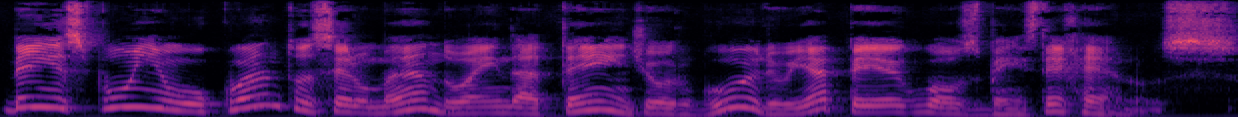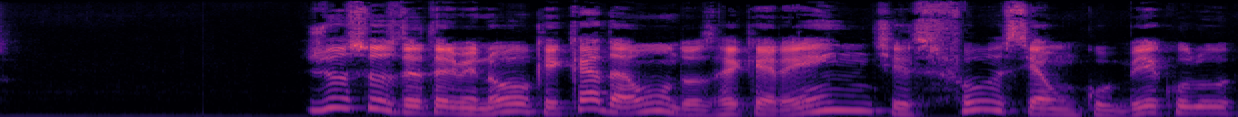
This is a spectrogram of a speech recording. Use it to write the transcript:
bem expunham o quanto o ser humano ainda tem de orgulho e apego aos bens terrenos. Justus determinou que cada um dos requerentes fosse a um cubículo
